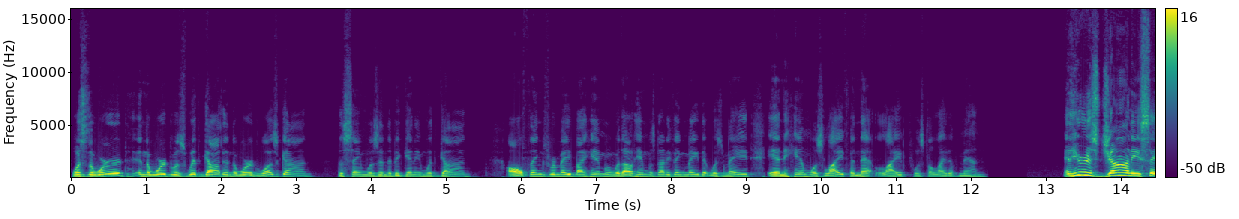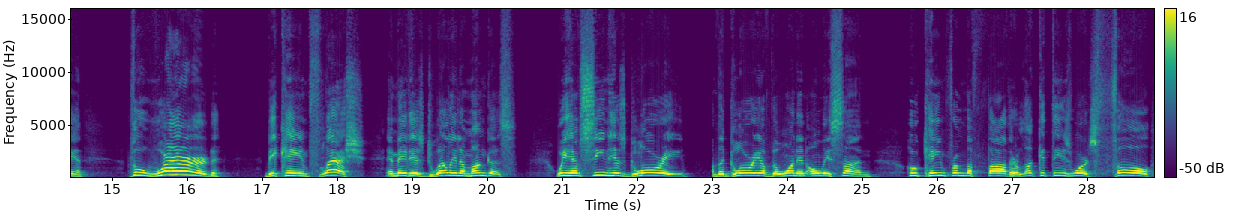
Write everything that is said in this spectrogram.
was the Word, and the Word was with God, and the Word was God. The same was in the beginning with God. All things were made by him, and without him was not anything made that was made. In him was life, and that life was the light of men. And here is John, he's saying, The Word became flesh and made his dwelling among us. We have seen his glory, the glory of the one and only Son who came from the Father. Look at these words full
